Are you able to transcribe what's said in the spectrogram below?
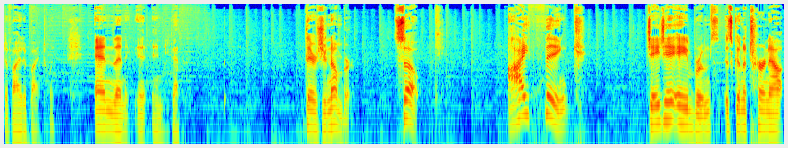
divided by 20, and then, and you got, there's your number. So I think J.J. Abrams is going to turn out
